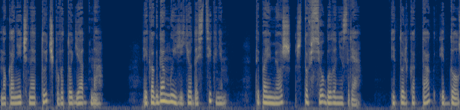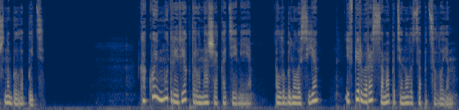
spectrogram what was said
но конечная точка в итоге одна. И когда мы ее достигнем, ты поймешь, что все было не зря. И только так и должно было быть. «Какой мудрый ректор у нашей академии!» — улыбнулась я и в первый раз сама потянулась за поцелуем.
